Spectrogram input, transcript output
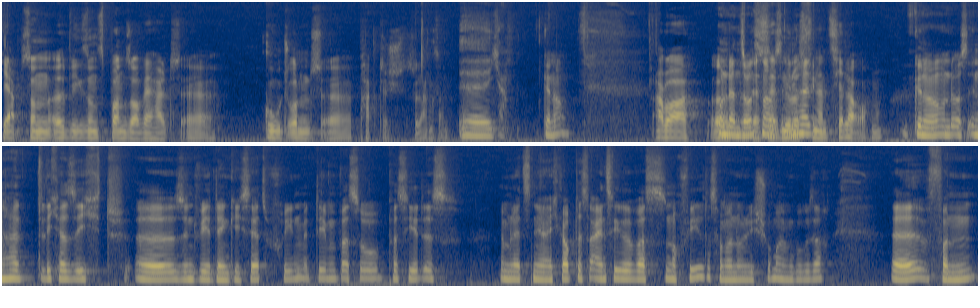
Ja, so ein, äh, wie so ein Sponsor wäre halt äh, gut und äh, praktisch, so langsam. Äh, ja, genau. Aber äh, Und ansonsten das ist ja nur das Finanzielle auch, ne? Genau, und aus inhaltlicher Sicht äh, sind wir, denke ich, sehr zufrieden mit dem, was so passiert ist im letzten Jahr. Ich glaube, das Einzige, was noch fehlt, das haben wir nur nicht schon mal irgendwo gesagt, äh, von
